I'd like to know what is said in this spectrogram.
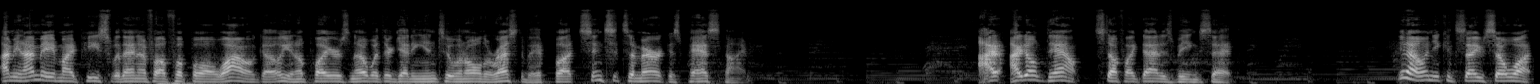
I mean, I made my peace with NFL football a while ago. You know, players know what they're getting into and all the rest of it. But since it's America's pastime, I, I don't doubt stuff like that is being said. You know, and you can say, so what?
